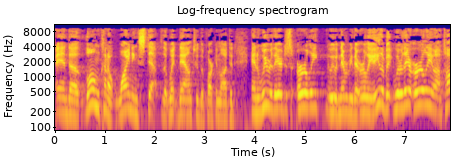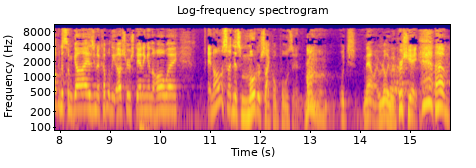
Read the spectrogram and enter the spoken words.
And uh, long, kind of winding steps that went down to the parking lot. And, and we were there just early. We would never be there early either, but we were there early. And I'm talking to some guys, you know, a couple of the ushers standing in the hallway. And all of a sudden, this motorcycle pulls in. Boom! which now I really would appreciate. Um,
